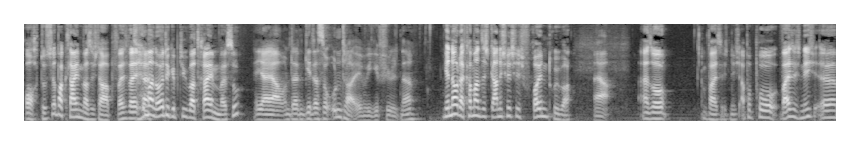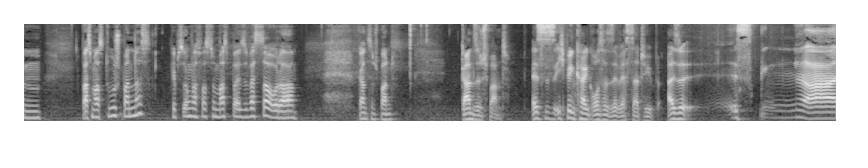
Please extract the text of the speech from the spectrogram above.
ach, das ist aber klein, was ich da hab. Weil, weil Ja. immer Leute gibt, die übertreiben, weißt du? Ja, ja, und dann geht das so unter irgendwie gefühlt, ne? Genau, da kann man sich gar nicht richtig freuen drüber. Ja. Also, weiß ich nicht. Apropos, weiß ich nicht, ähm, was machst du Spannendes? Gibt es irgendwas, was du machst bei Silvester oder ganz entspannt? Ganz entspannt. Es ist, ich bin kein großer Silvester-Typ. Also, es. Ja,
